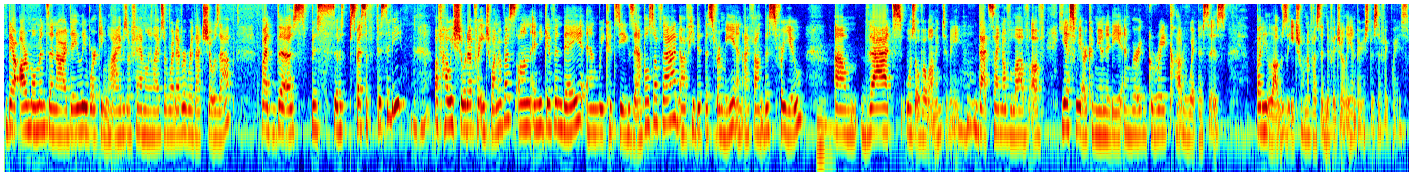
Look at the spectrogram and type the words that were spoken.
there are moments in our daily working lives or family lives or whatever where that shows up. But the speci- specificity mm-hmm. of how he showed up for each one of us on any given day, and we could see examples of that. Of he did this for me, and I found this for you. Mm. Um, that was overwhelming to me. Mm-hmm. That sign of love of yes, we are community, and we're a great cloud of witnesses. But he loves each one of us individually in very specific ways.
